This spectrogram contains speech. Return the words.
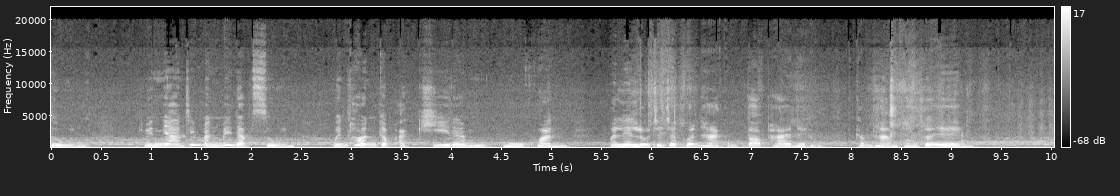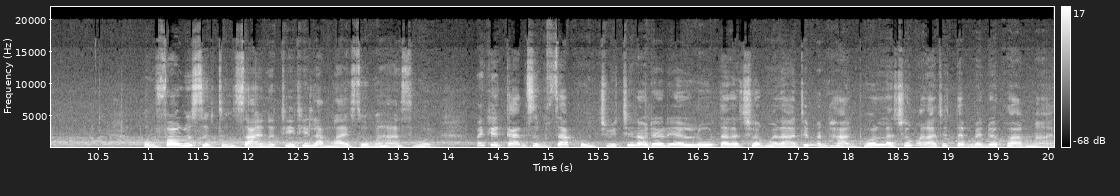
ศูนย์วิญญาณที่มันไม่ดับศูนย์ มือนทนกับอัคคีและหมูควัน มาเรียนรู้ที่จะค้นหาคำตอบภายในคำคำถามของตัวเอง ผมเฝ้ารู้สึกถึงสายนาทีที่หลั่งไหลสู่มหาสมุทรมันคือการซึมซับของชีวิตที่เราได้เรียนรู้แต่ละช่วงเวลาที่มันผ่านพ้นและช่วงเวลาที่เต็มไปด้วยความหมาย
